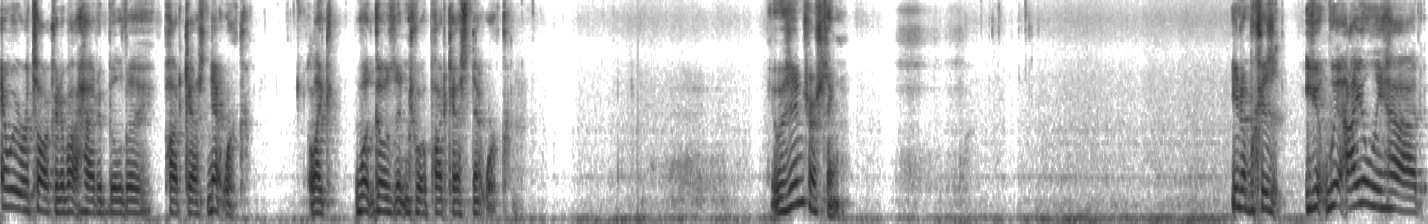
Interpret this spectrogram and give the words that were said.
And we were talking about how to build a podcast network. Like what goes into a podcast network. It was interesting. You know, because you, we, I only had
